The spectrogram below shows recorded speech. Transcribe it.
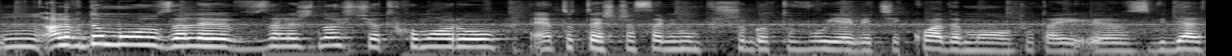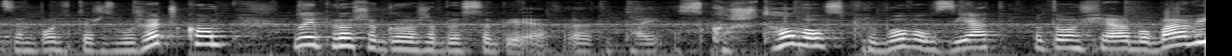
mm, ale w domu zale, w zależności od humoru, e, to też czasami mu przygotowuję, wiecie, kładę mu tutaj e, z widelcem bądź też z łyżeczką. No i proszę go, żeby sobie e, tutaj skosztował, spróbował, zjadł. No to on się albo bawi,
